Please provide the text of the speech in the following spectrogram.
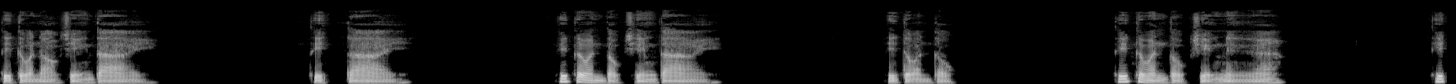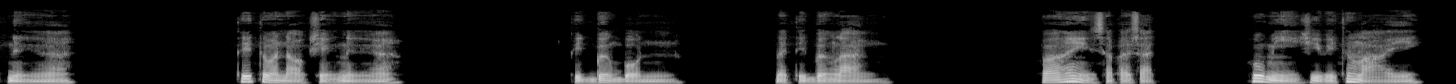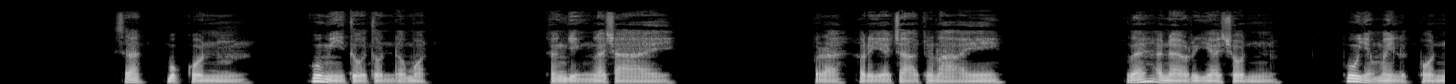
ทิศตะวันออกเฉียงใต้ ทิศใต้ ทิศตะวันตกเฉียงใต้ ทิศตะวันตก ทิศตะวันตกเฉียงเหนือ ทิศเหนือ ทิศตะวันออกเฉียงเหนือ ทิศเบื้องบน และทิศเบื้องล่าง ขอให้สรรพสัตว์ผู้มีชีวิตทั้งหลาย สัตว์บุคคล ผู้มีตัวตนทั้งหมด ทั้งหญิงและชาย พระอริยเจ้าทั้งหลาย และอนาริยชน ผู้ยังไม่หลุดพ้น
